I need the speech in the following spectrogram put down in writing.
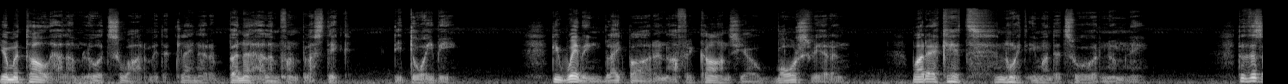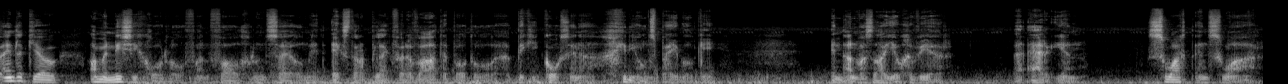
Jou metaalhelm loodswaar met 'n kleiner binnehelm van plastiek, die doibi. Die webbing blykbaar in Afrikaans jou borswering, maar ek het nooit iemand dit so hoor noem nie. Dit is eintlik jou ammunisiegordel van vaalgroen seil met ekstra plek vir 'n waterbottel, 'n bietjie kos en 'n Gideon se Bybeltjie. En dan was daar jou geweer, 'n R1, swart en swaar,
